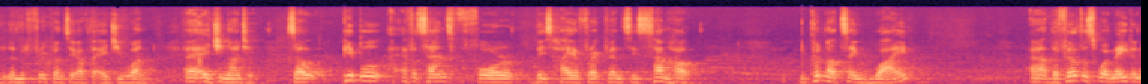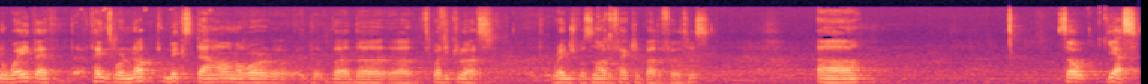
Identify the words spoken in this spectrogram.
limit frequency of the HE1, uh, HE90. So people have a sense for these higher frequencies somehow. We could not say why. Uh, the filters were made in a way that things were not mixed down or the, the, the uh, 20 kilohertz range was not affected by the filters. Uh, so, yes,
